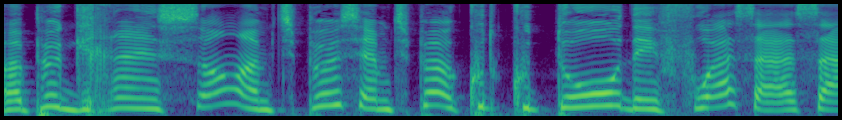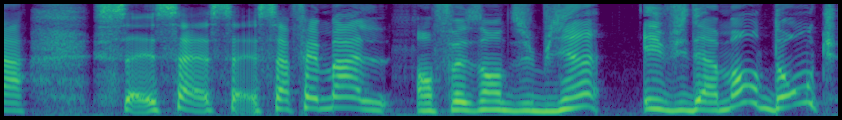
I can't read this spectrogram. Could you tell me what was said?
un peu grinçant, un petit peu, c'est un petit peu un coup de couteau. Des fois, ça, ça, ça, ça, ça, ça fait mal en faisant du bien, évidemment. Donc,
